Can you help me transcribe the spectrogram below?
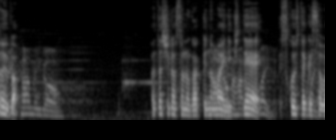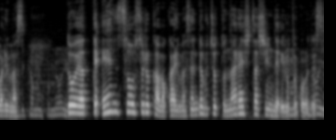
例えば私がその楽器の前に来て少しだけ触ります。どうやって演奏するか分かりません。でもちょっと慣れ親しんでいるところです。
